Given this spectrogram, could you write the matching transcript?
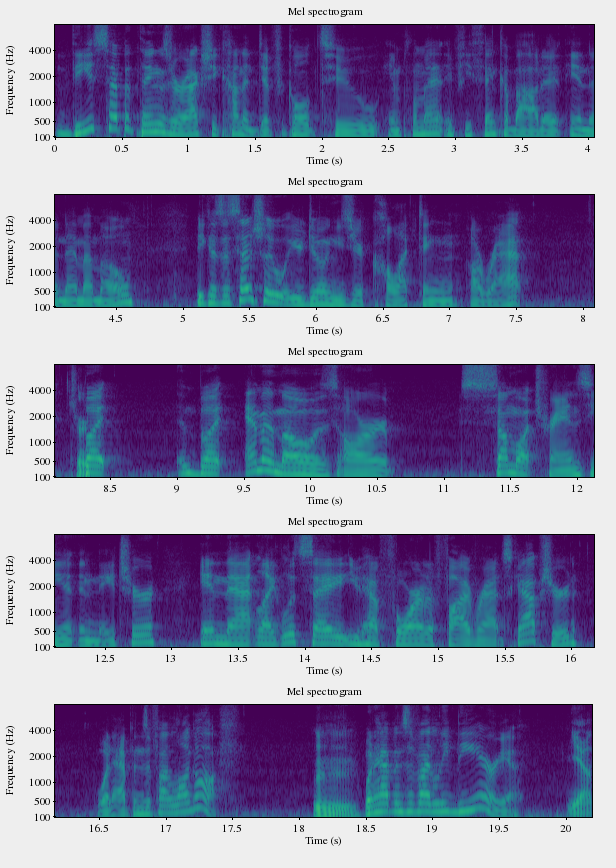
these type of things are actually kind of difficult to implement if you think about it in an MMO, because essentially what you're doing is you're collecting a rat. Sure. But but MMOs are somewhat transient in nature in that like let's say you have 4 out of 5 rats captured, what happens if I log off? Mhm. What happens if I leave the area? Yeah,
